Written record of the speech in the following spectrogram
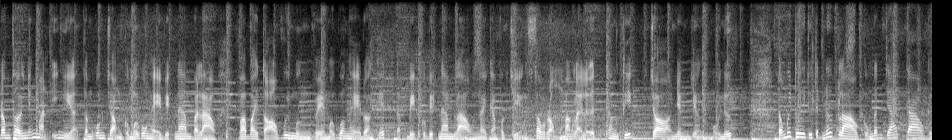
đồng thời nhấn mạnh ý nghĩa tầm quan trọng của mối quan hệ Việt Nam và Lào và bày tỏ vui mừng về mối quan hệ đoàn kết đặc biệt của Việt Nam Lào ngày càng phát triển sâu rộng mang lại lợi ích thân thiết cho nhân dân mỗi nước. Tổng Bí thư Chủ tịch nước Lào cũng đánh giá cao kết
